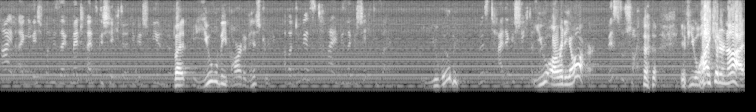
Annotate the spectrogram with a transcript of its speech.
Teil eigentlich von dieser Menschheitsgeschichte, die wir spielen dürfen. But you will be part of history. Aber du wirst Teil dieser Geschichte sein. You will be. Du wirst Teil der Geschichte sein. You already are, Bist du schon. if you like it or not.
